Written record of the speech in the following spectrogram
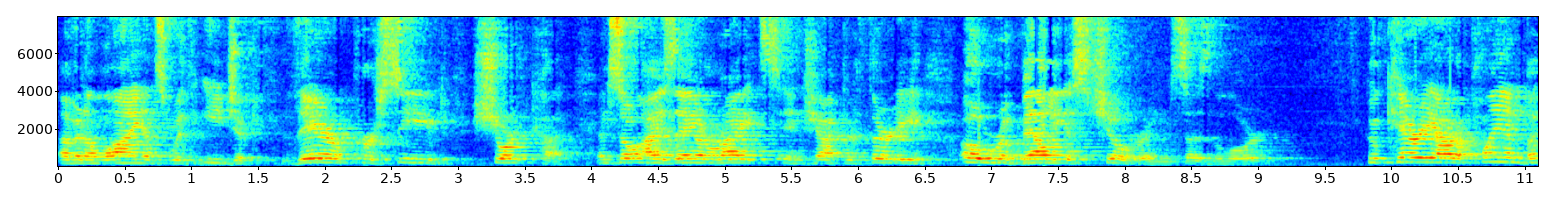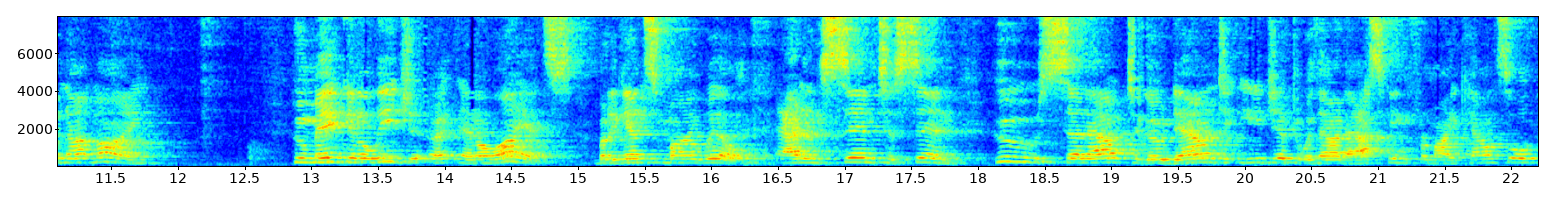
of an alliance with Egypt, their perceived shortcut. And so Isaiah writes in chapter 30, O rebellious children, says the Lord, who carry out a plan but not mine, who make an, an alliance but against my will, adding sin to sin, who set out to go down to Egypt without asking for my counsel,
